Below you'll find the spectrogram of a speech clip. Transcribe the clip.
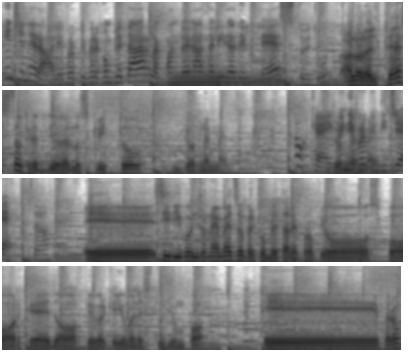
In generale, proprio per completarla, quando è nata Mm. l'idea del testo e tutto? Allora, il testo credo di averlo scritto un giorno e mezzo. Ok, quindi è proprio di getto. E sì, dico un giorno e mezzo per completare proprio sporche, doppie, perché io me le studio un po'. E però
